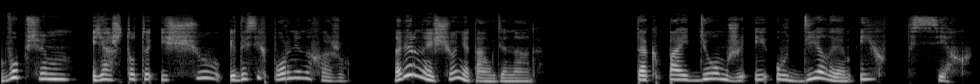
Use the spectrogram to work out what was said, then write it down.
В общем, я что-то ищу и до сих пор не нахожу. Наверное, еще не там, где надо. Так пойдем же и уделаем их всех.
